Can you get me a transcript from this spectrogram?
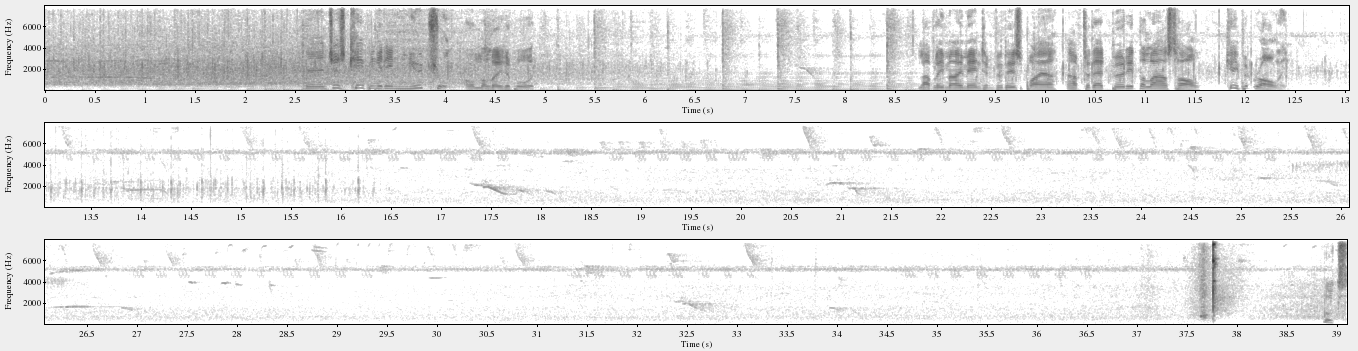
And just keeping it in neutral on the leaderboard. Lovely momentum for this player after that birdie at the last hole. Keep it rolling.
